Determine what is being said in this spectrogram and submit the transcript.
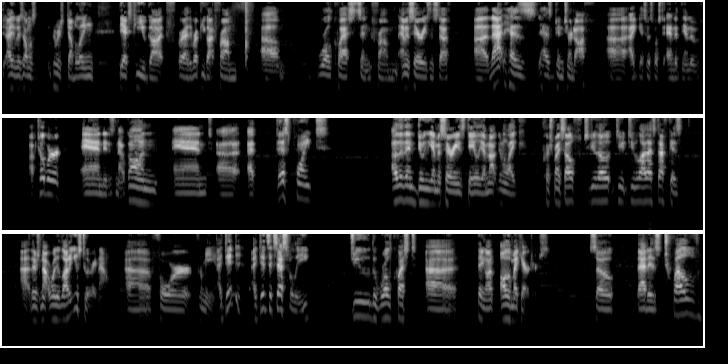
I was almost pretty much doubling the XP you got or the rep you got from um, world quests and from emissaries and stuff. Uh, that has has been turned off. Uh, I guess it was supposed to end at the end of October, and it is now gone. And uh, at this point, other than doing the emissaries daily, I'm not gonna like push myself to do those to do a lot of that stuff because uh, there's not really a lot of use to it right now. Uh, for for me, I did I did successfully do the world quest uh, thing on all of my characters. So that is 12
